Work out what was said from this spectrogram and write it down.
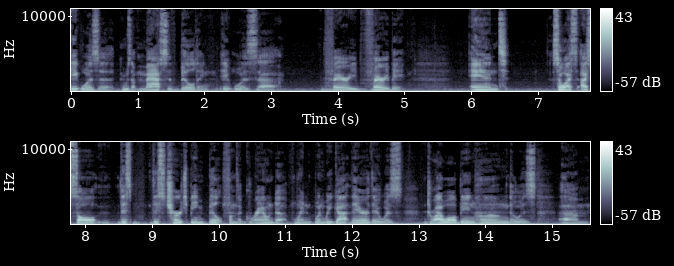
it was a it was a massive building. It was uh, very very big, and so I, I saw this this church being built from the ground up. When when we got there, there was drywall being hung. There was um,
